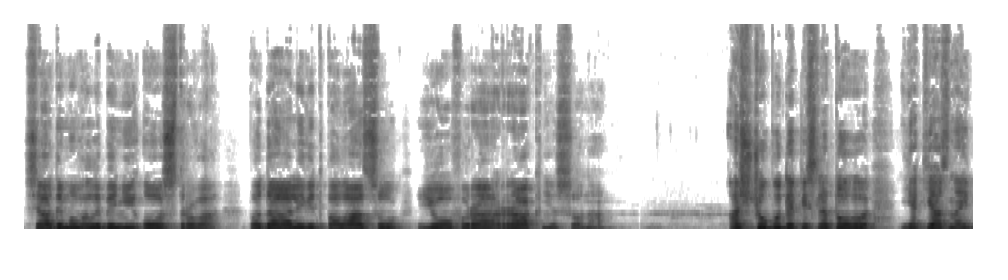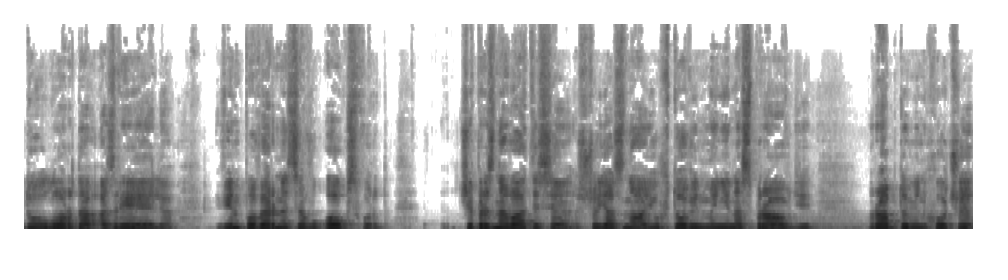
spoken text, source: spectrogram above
сядемо в глибині острова, подалі від палацу Йофура Ракнісона. А що буде після того, як я знайду лорда Азріеля? Він повернеться в Оксфорд. Чи признаватися, що я знаю, хто він мені насправді? Раптом він хоче,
